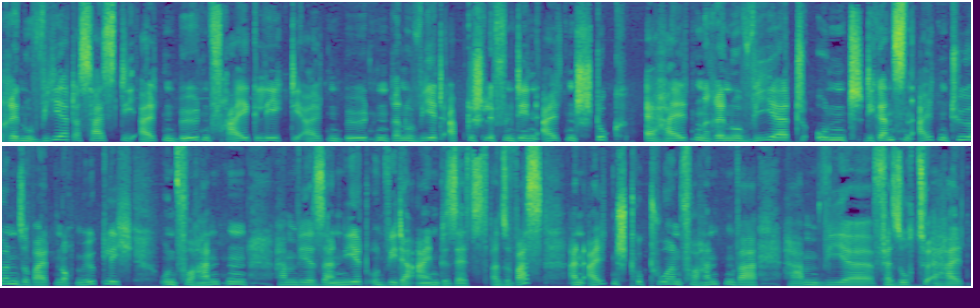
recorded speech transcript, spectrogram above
renoviert, das heißt die alten Böden freigelegt, die alten Böden renoviert, abgeschliffen, den alten Stuck erhalten, renoviert und die ganzen alten Türen, soweit noch möglich und vorhanden, haben wir saniert und wieder eingesetzt. Also was an alten Strukturen vorhanden war, haben wir versucht zu erhalten.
